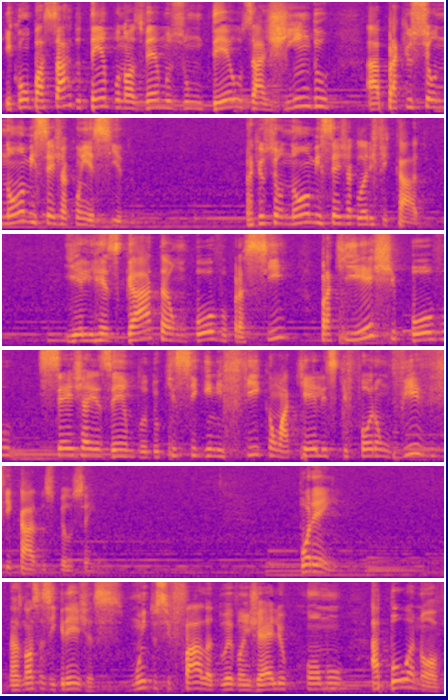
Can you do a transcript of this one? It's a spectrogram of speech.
E com o passar do tempo, nós vemos um Deus agindo ah, para que o seu nome seja conhecido, para que o seu nome seja glorificado. E ele resgata um povo para si, para que este povo seja exemplo do que significam aqueles que foram vivificados pelo Senhor. Porém, nas nossas igrejas, muito se fala do Evangelho como a boa nova,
